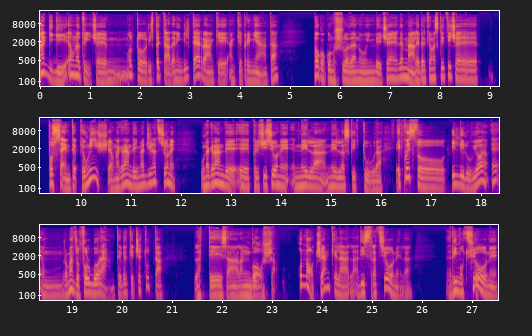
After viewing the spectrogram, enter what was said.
Maggie Ghee è un'autrice mm, molto rispettata in Inghilterra, anche, anche premiata, poco conosciuta da noi invece, ed è male perché è una scrittrice possente che unisce a una grande immaginazione una grande eh, precisione nella, nella, scrittura. E questo, Il Diluvio, è un romanzo folgorante perché c'è tutta l'attesa, l'angoscia, o no, c'è anche la, la distrazione, la rimozione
